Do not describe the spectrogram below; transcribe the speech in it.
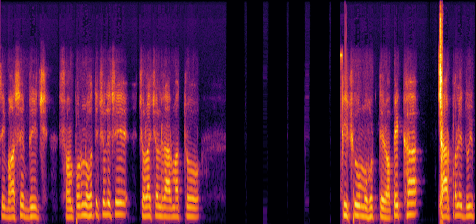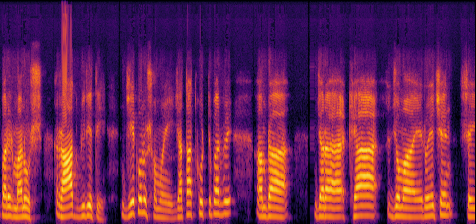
সেই বাঁশের ব্রিজ সম্পূর্ণ হতে চলেছে, চলাচলের আর মাত্র কিছু মুহূর্তের অপেক্ষা। তার ফলে দুই পারের মানুষ রাত বিরেতে যে কোনো সময়ে যাতায়াত করতে পারবে। আমরা যারা খেয়া জমায় রয়েছেন, সেই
